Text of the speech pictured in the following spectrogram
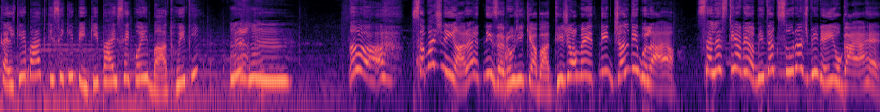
कल के बाद किसी की पिंकी पाई से कोई बात हुई थी? आह, समझ नहीं आ रहा इतनी ज़रूरी क्या बात थी जो हमें इतनी जल्दी बुलाया। सेलेस्टिया ने अभी तक सूरज भी नहीं उगाया है।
